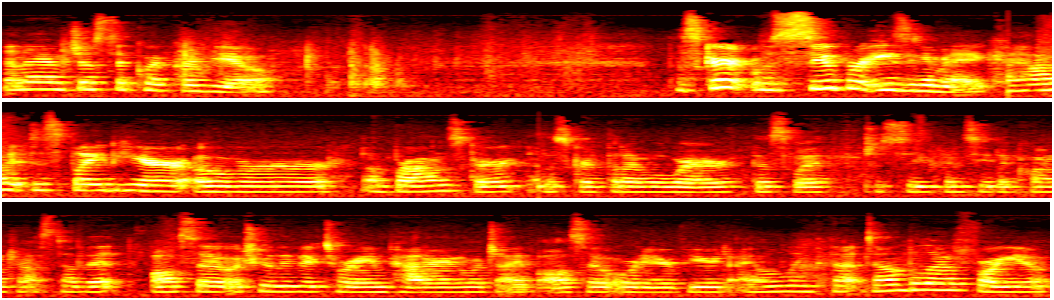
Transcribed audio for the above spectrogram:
And I have just a quick review. The skirt was super easy to make. I have it displayed here over a brown skirt, the skirt that I will wear this with, just so you can see the contrast of it. Also a truly Victorian pattern, which I've also already reviewed. I will link that down below for you.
